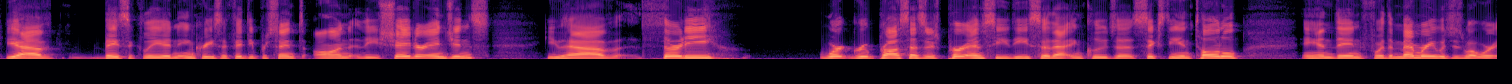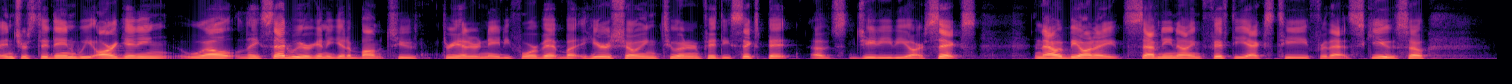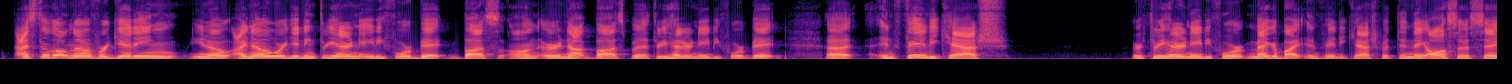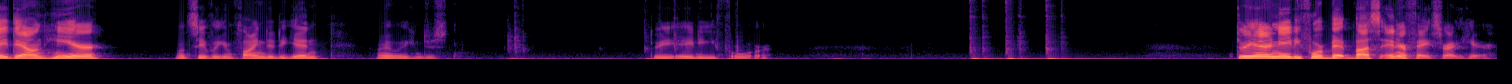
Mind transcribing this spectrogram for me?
You have basically an increase of 50% on the shader engines. You have 30 work group processors per MCD, so that includes a 60 in total. And then for the memory, which is what we're interested in, we are getting, well, they said we were going to get a bump to 384 bit, but here is showing 256 bit of GDDR6. And that would be on a 7950 XT for that SKU. So I still don't know if we're getting, you know, I know we're getting 384 bit bus on, or not bus, but 384 bit uh, Infinity Cache or 384 megabyte Infinity Cache, but then they also say down here, let's see if we can find it again. Mean, we can just 384. 384 bit bus interface right here.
